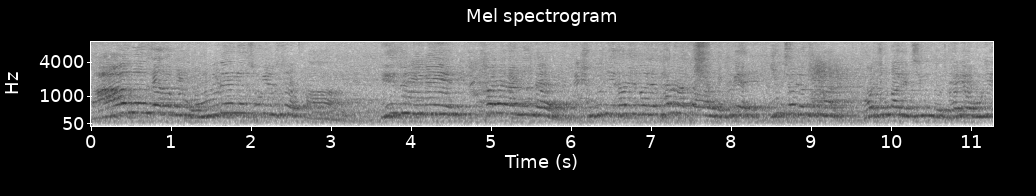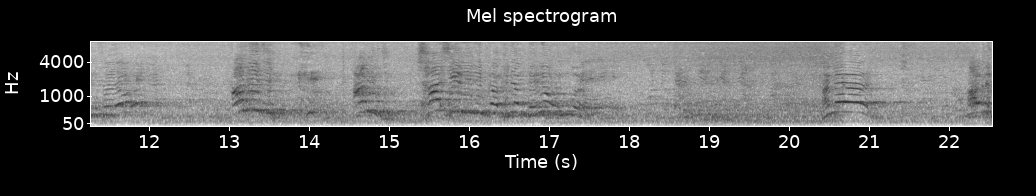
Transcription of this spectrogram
많은 사람을 오래는 속일 수 없다. 예수님이 살아났는데 죽은 지 3일 만에 살아났다고 하는데 그게 2000년 동안 거짓말이 지금도 내려오겠어요? 아니지! 아니지! 사실이니까 그냥 내려오는 거예요. 아멘! 아멘!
